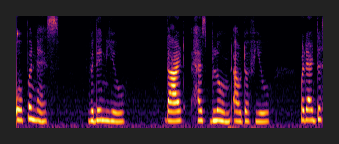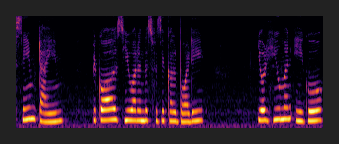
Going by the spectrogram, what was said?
openness within you that has bloomed out of you. But at the same time, because you are in this physical body, your human ego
